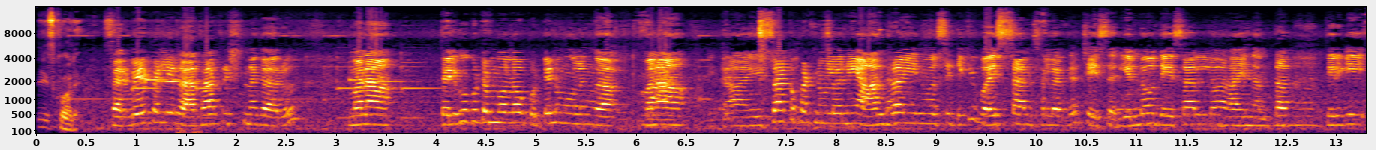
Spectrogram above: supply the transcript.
తీసుకోవాలి. సర్వేపల్లి రాధాకృష్ణ గారు మన తెలుగు కుటుంబంలో పుట్టిన మూలంగా మన విశాఖపట్నంలోని ఆంధ్ర యూనివర్సిటీకి వైస్ ఛాన్సలర్గా చేశారు. ఎన్నో దేశాల్లో ఆయన అంతా తిరిగి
